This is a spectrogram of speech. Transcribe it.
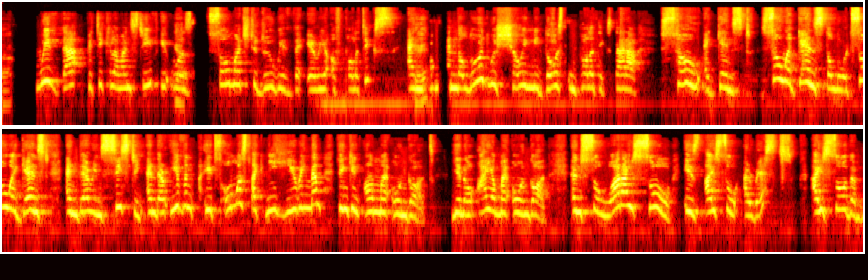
Uh, with that particular one, Steve, it yeah. was so much to do with the area of politics, and, okay. and and the Lord was showing me those in politics that are so against, so against the Lord, so against, and they're insisting, and they're even. It's almost like me hearing them thinking, "I'm my own God." You know, I am my own God. And so what I saw is I saw arrests. I saw them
